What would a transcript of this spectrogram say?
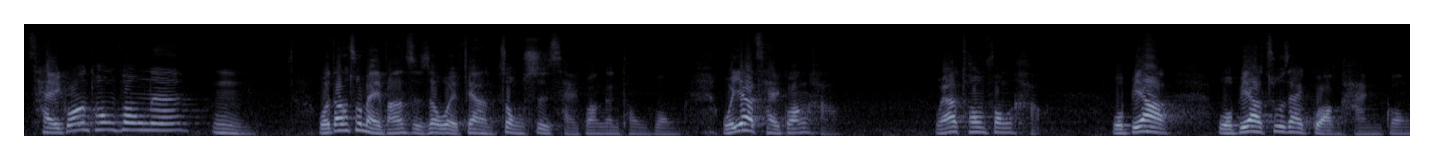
采光通风呢？嗯。我当初买房子的时候，我也非常重视采光跟通风。我要采光好，我要通风好，我不要我不要住在广寒宫。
